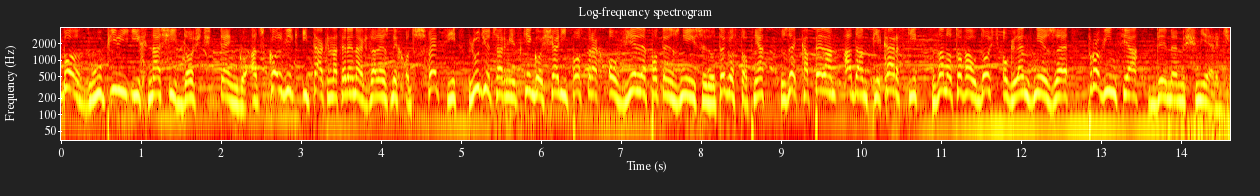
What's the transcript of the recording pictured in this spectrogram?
bo złupili ich nasi dość tęgo, aczkolwiek i tak na terenach zależnych od Szwecji ludzie Czarnieckiego siali postrach o wiele do tego stopnia, że kapelan Adam Piekarski zanotował dość oględnie, że prowincja dymem śmierdzi.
